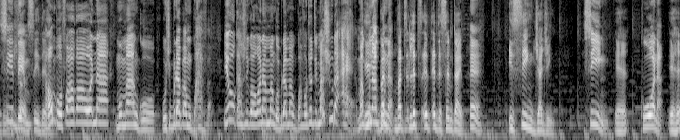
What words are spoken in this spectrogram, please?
See them. haumbofa wakaona mumango uchibuda pamugwavha. Iwe ukasvika ukaona mumango uchibuda pamugwavha utoti mashura aya makuna kuna but, but let's at, at the same time eh, is seeing judging? Seeing. Yeah. Kuona uh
